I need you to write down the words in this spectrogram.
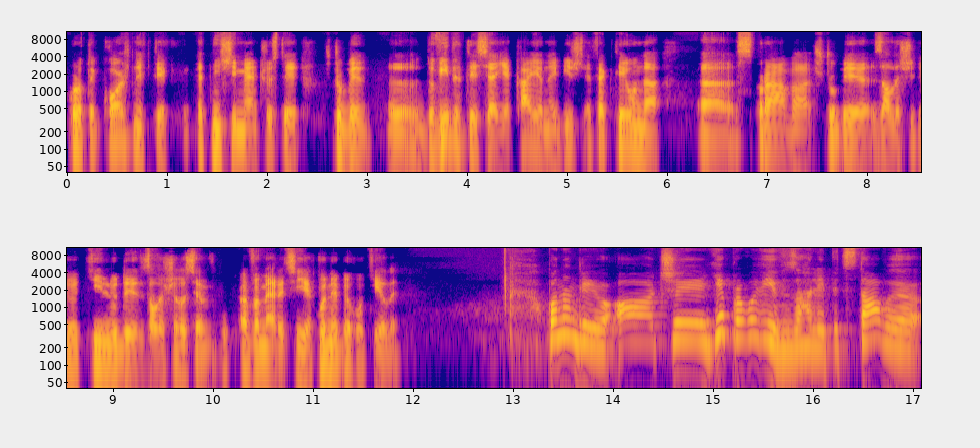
проти кожних тих етнічних меншостей, щоб довідатися, яка є найбільш ефективна е, справа, щоб залиш... ті люди залишилися в, в Америці, як вони би хотіли. Пане Андрію, а чи є правові взагалі підстави е,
